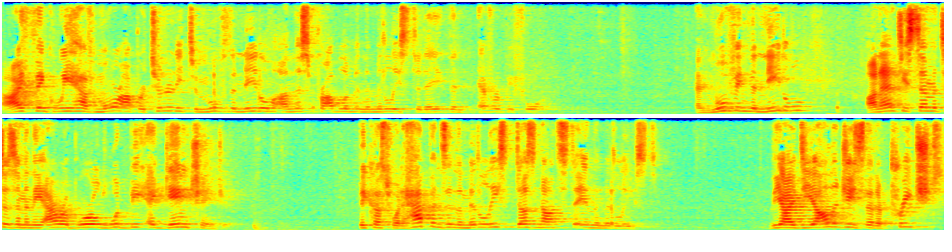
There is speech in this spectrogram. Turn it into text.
I think we have more opportunity to move the needle on this problem in the Middle East today than ever before. And moving the needle on anti Semitism in the Arab world would be a game changer. Because what happens in the Middle East does not stay in the Middle East. The ideologies that are preached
